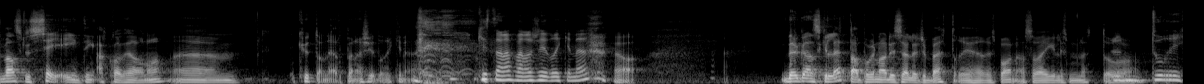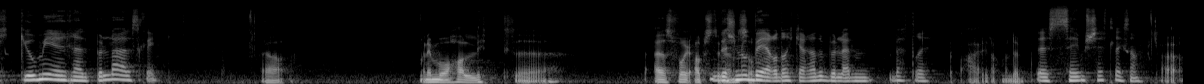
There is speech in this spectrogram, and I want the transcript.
vanskelig å si én ting akkurat her nå. Um, Kutte ned på energidrikkene. Kutte ned på energidrikkene? ja. Det er jo ganske lett, da, pga. de selger ikke battery her i Spania. Så jeg er liksom nødt til å Du drikker jo mye Red Bull, da, elskling. Ja. Men jeg må ha litt uh, Ellers får jeg Det er ikke noe bedre å drikke Red Bull enn battery. Nei da, men det Det er same shit, liksom. Ja, ja.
